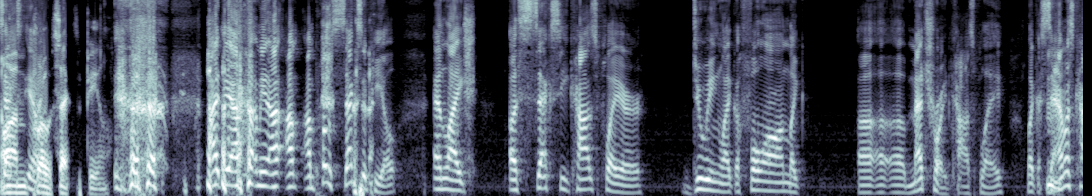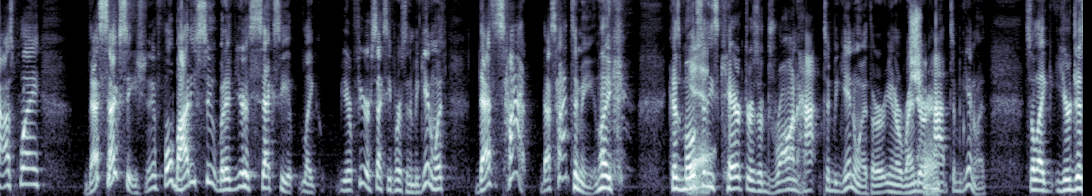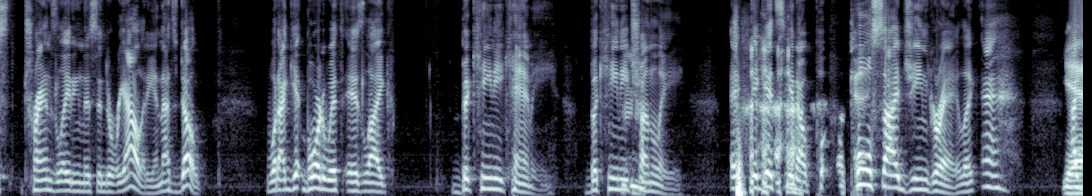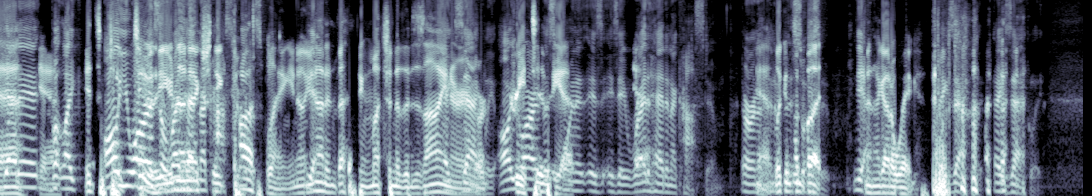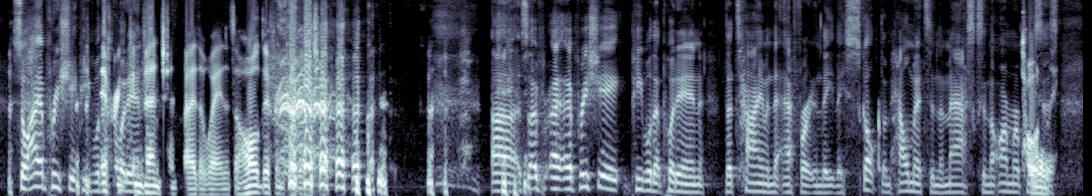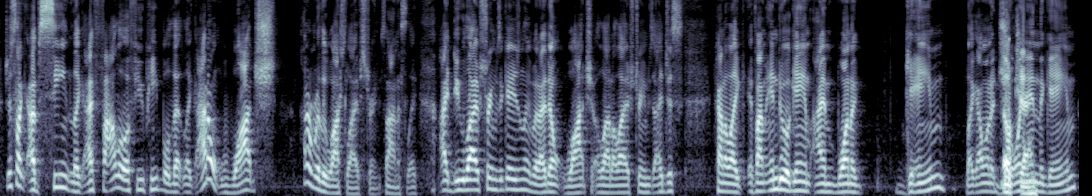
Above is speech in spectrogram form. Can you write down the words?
No, I'm you know- pro sex appeal. I, yeah, I mean, I, I'm I'm pro sex appeal, and like a sexy cosplayer doing like a full on like uh, a, a Metroid cosplay, like a Samus cosplay. That's sexy. She's in a full body suit. But if you're sexy, like you're if you're a sexy person to begin with, that's hot. That's hot to me. Like because most of these characters are drawn hot to begin with, or you know rendered Sure. hot to begin with. So like you're just translating this into reality, and that's dope. What I get bored with is like bikini Cammy, bikini Hmm. Chun Li. It, it gets you know pu- Okay. poolside Jean Grey. Like, eh, Yeah, I get it, yeah. but like it's all you are too, is a you're redhead not in a actually cosplaying. You know, you're Yeah. not investing much into the design or, Exactly. or All you are at this point is, is a redhead in a costume or in, a- Yeah, in a, look at my butt. swimsuit. Yeah, and I got a wig. exactly, exactly. So I appreciate people that put in. convention, by the way. That's a whole different convention. uh, so I, I appreciate people that put in the time and the effort, and they they sculpt the helmets and the masks and the armor Totally. pieces. Just like I've seen, like I follow a few people that like I don't watch. I don't really watch live streams, honestly. I do live streams occasionally, but I don't watch a lot of live streams. I just kind of like if I'm into a game, I want to game. Like I want to join Okay. in the game.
